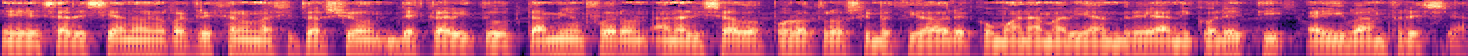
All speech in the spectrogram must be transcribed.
eh, salesianos reflejan una situación de esclavitud. También fueron analizados por otros investigadores como Ana María Andrea Nicoletti e Iván Fresia.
